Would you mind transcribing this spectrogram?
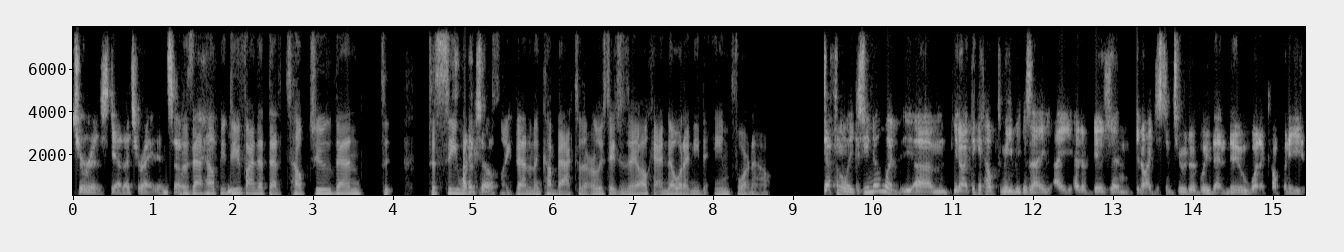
Sure is. Yeah, that's right. And so, does that help you? Do you find that that's helped you then? To, to see what it so. looks like then, and then come back to the early stage and say, okay, I know what I need to aim for now. Definitely, because you know what, um, you know, I think it helped me because I I had a vision. You know, I just intuitively then knew what a company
